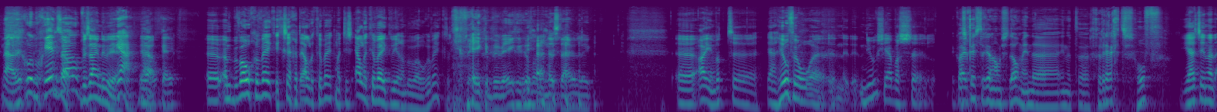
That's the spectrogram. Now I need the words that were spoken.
nou, een goed begin zo. Nou, we zijn er weer. ja, ja. oké. Eh, een bewogen week. Ik zeg het elke week, maar het is elke week weer een bewogen week. Weken bewegen gewoon, dat is duidelijk. Eh Arjen, wat, eh, ja, heel veel eh, nieuws. Jij was, eh, Ik was gisteren in Amsterdam in, de, in het eh, gerechtshof. jij zit in een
